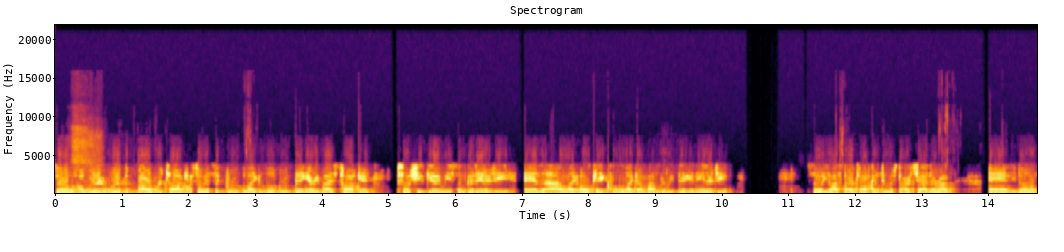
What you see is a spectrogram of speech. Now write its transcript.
So we're we're the bar. We're talking. So it's a group, like little group thing. Everybody's talking. So she's giving me some good energy, and I'm like, okay, cool. Like I'm I'm really digging the energy. So you know, I start talking to her, start chatting her up, and you know,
